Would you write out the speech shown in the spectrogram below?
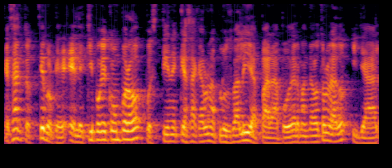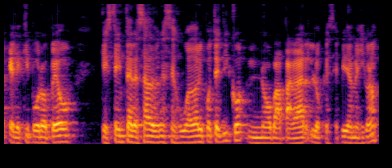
Exacto, sí, porque el equipo que compró, pues tiene que sacar una plusvalía para poder mandar a otro lado y ya el equipo europeo que esté interesado en ese jugador hipotético no va a pagar lo que se pide a México, ¿no?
